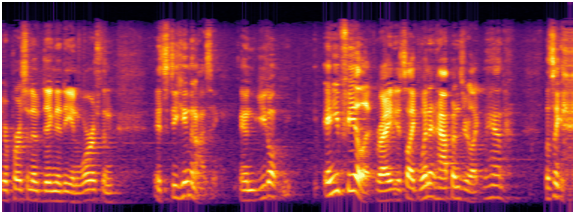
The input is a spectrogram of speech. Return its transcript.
You're a person of dignity and worth, and it's dehumanizing. And you don't, and you feel it, right? It's like when it happens, you're like, man, that's like,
